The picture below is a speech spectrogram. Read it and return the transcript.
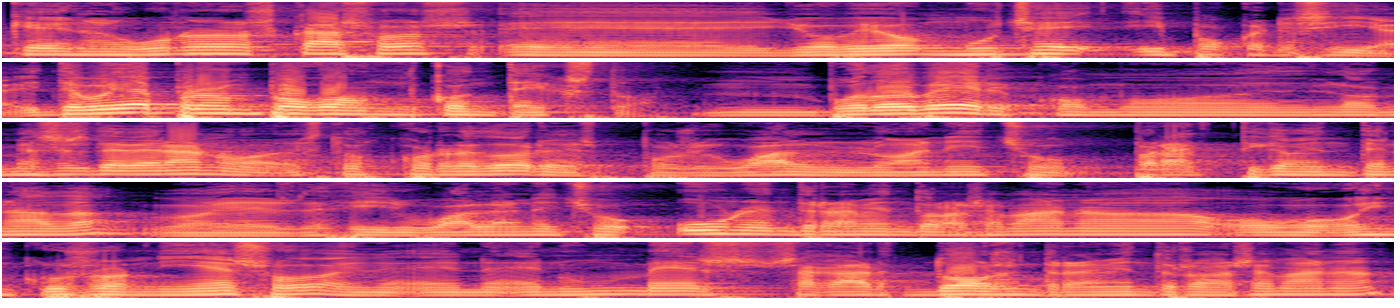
que en algunos casos eh, yo veo mucha hipocresía. Y te voy a poner un poco en contexto. Mm, puedo ver como en los meses de verano estos corredores pues igual no han hecho prácticamente nada. Es decir, igual han hecho un entrenamiento a la semana o, incluso ni eso. En, un mes sacar dos entrenamientos a la semana.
